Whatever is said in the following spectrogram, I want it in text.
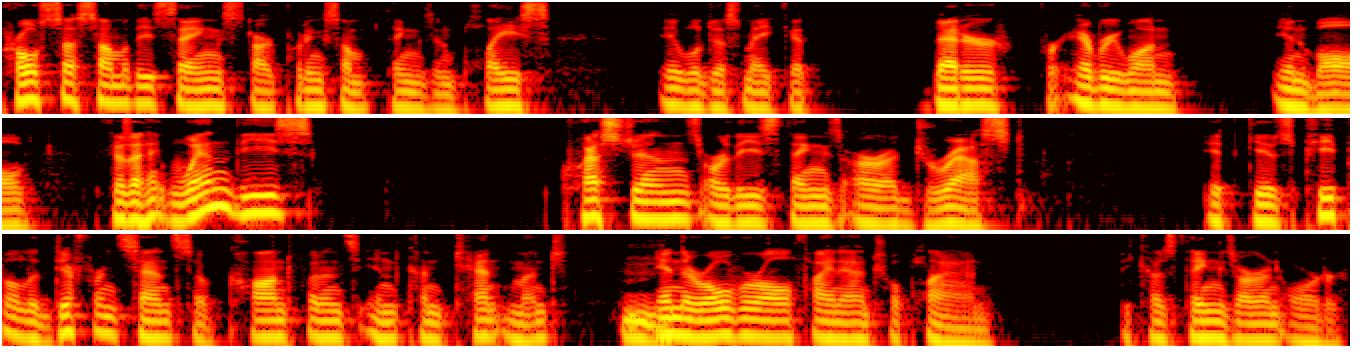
process some of these things, start putting some things in place, it will just make it better for everyone involved. Because I think when these questions or these things are addressed, it gives people a different sense of confidence in contentment hmm. in their overall financial plan because things are in order.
